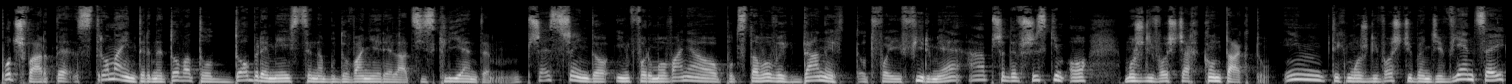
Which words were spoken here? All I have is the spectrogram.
Po czwarte, strona internetowa to dobre miejsce na budowanie relacji z klientem. Przestrzeń do informowania o podstawowych danych o Twojej firmie, a przede wszystkim o możliwościach kontaktu. Im tych możliwości będzie więcej,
